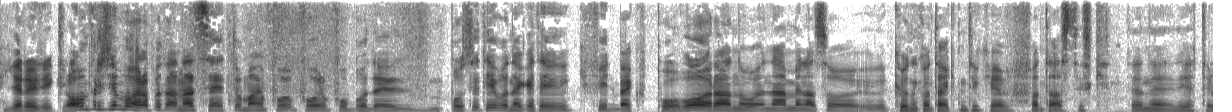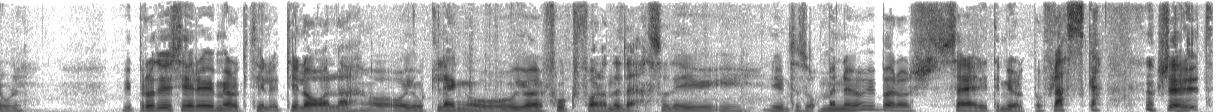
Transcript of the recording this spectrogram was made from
göra reklam för sin vara på ett annat sätt. Och man får, får, får både positiv och negativ feedback på varan. Och, nej, men alltså, kundkontakten tycker jag är fantastisk. Den är jätterolig vi producerar ju mjölk till, till Ala och, och gjort länge och, och gör fortfarande det. Så det är ju det är ju inte så. Men nu har vi börjat sälja lite mjölk på flaska och kör ut.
